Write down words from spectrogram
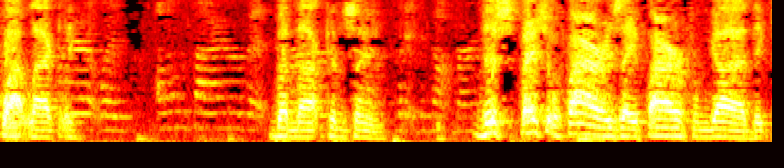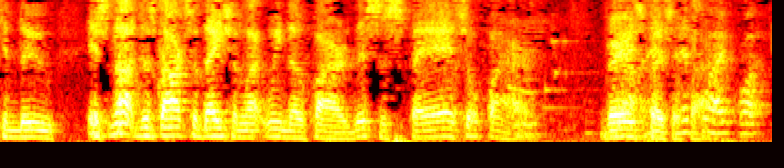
Quite likely. Where it was on fire, but. But not consumed. But it did not burn. This special fire is a fire from God that can do, it's not just oxidation like we know fire. This is special fire. Very Yeah, special it's, it's fire. like what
